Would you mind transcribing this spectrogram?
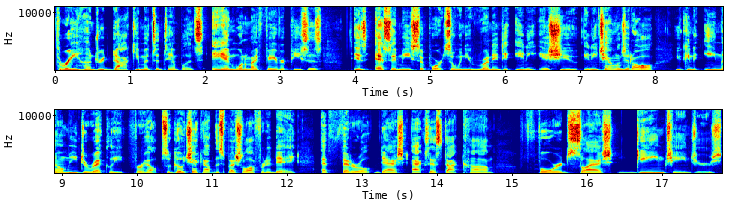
300 documents and templates, and one of my favorite pieces is SME support. So when you run into any issue, any challenge at all, you can email me directly for help. So go check out the special offer today at federal access.com forward slash game changers.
